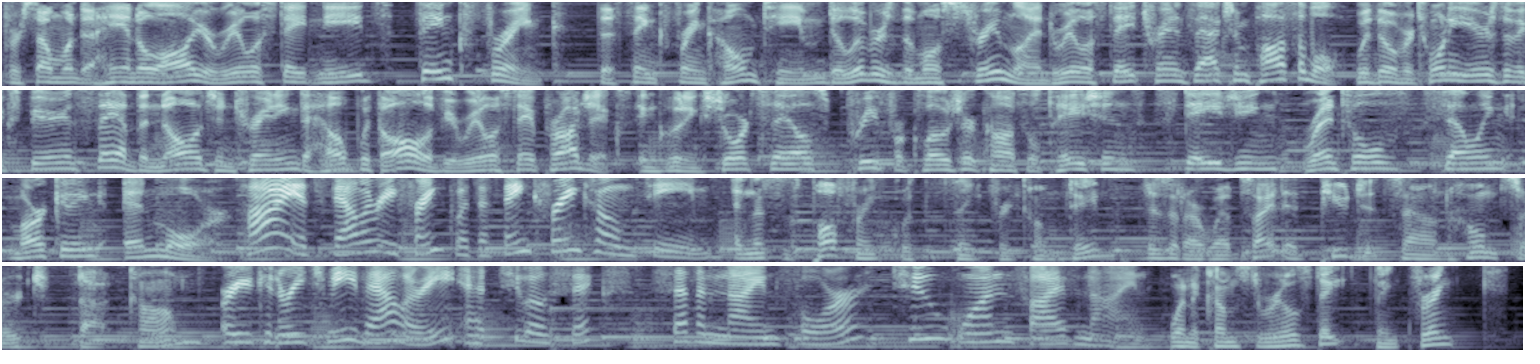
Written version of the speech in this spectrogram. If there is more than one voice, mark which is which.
Speaker 1: for someone to handle all your real estate needs? Think Frink. The Think Frink Home Team delivers the most streamlined real estate transaction possible. With over 20 years of experience, they have the knowledge and training to help with all of your real estate projects, including short sales, pre foreclosure consultations, staging, rentals, selling, marketing, and more.
Speaker 2: Hi, it's Valerie Frink with the Think Frink Home Team.
Speaker 3: And this is Paul Frink with the Think Frink Home Team. Visit our website at PugetSoundHomesearch.com.
Speaker 2: Or you can reach me, Valerie, at 206 794 2159.
Speaker 3: When it comes to real estate, think Frink.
